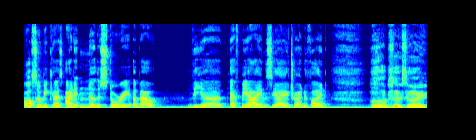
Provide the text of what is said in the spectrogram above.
Also, because I didn't know the story about the uh, FBI and the CIA trying to find. Oh, I'm so sorry.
